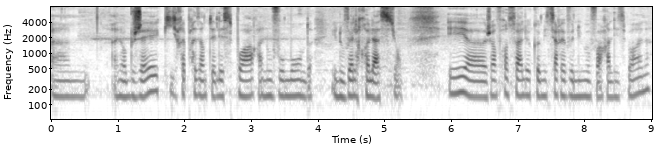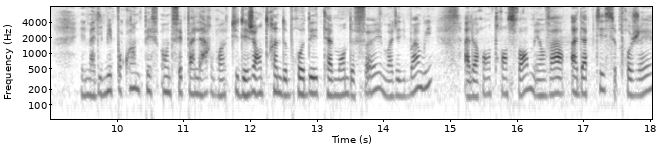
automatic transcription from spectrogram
un, objet qui représentait l'espoir, un nouveau monde, une nouvelle relation. Et euh, Jean-François, le commissaire, est venu me voir à Lisbonne. Il m'a dit, mais pourquoi on ne, fait pas l'arbre? Tu es déjà en train de broder tellement de feuilles. Moi, j'ai dit, ben oui. Alors on transforme et on va adapter ce projet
